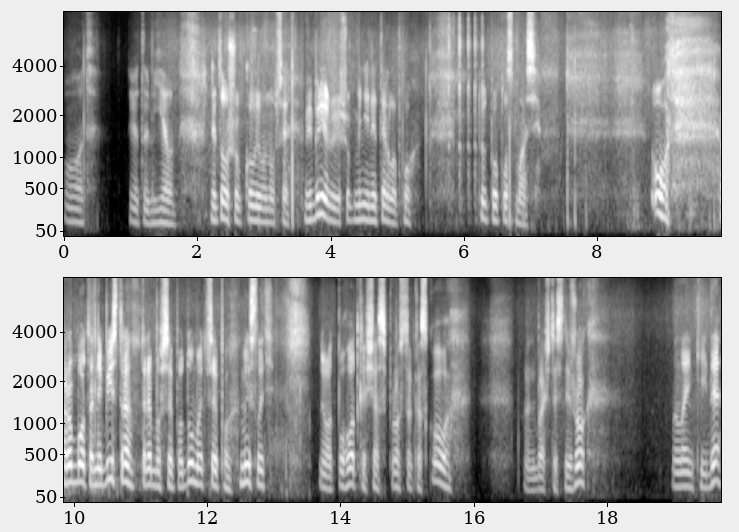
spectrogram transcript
От. Де там є. Для того, щоб коли воно все вібрірує, щоб мені не терло по, тут по пластмасі. От. Робота не бістра, треба все подумати, все помислити. От, погодка зараз просто казкова. От, бачите, сніжок маленький йде.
